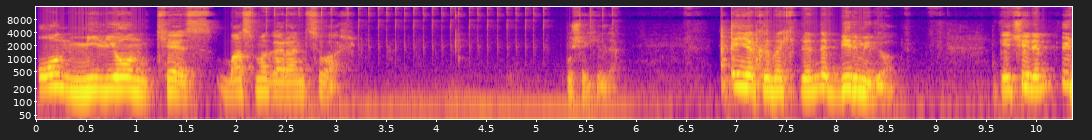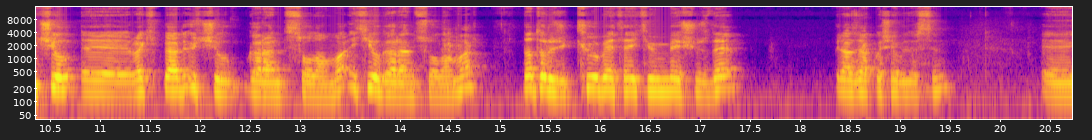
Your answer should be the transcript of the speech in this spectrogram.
10 milyon kez basma garantisi var. Bu şekilde. En yakın rakiplerinde 1 milyon. Geçelim 3 yıl e, rakiplerde 3 yıl garantisi olan var. 2 yıl garantisi olan var. Datalogic QBT 2500'de biraz yaklaşabilirsin. E,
